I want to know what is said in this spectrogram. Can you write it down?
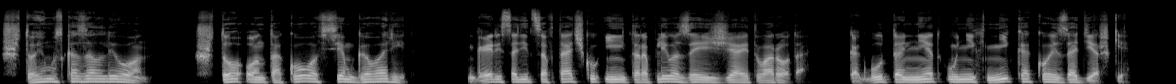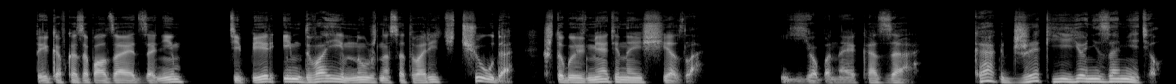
Что ему сказал Леон? Что он такого всем говорит? Гэри садится в тачку и неторопливо заезжает в ворота, как будто нет у них никакой задержки. Тыковка заползает за ним. Теперь им двоим нужно сотворить чудо, чтобы вмятина исчезла. Ёбаная коза. Как Джек ее не заметил?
